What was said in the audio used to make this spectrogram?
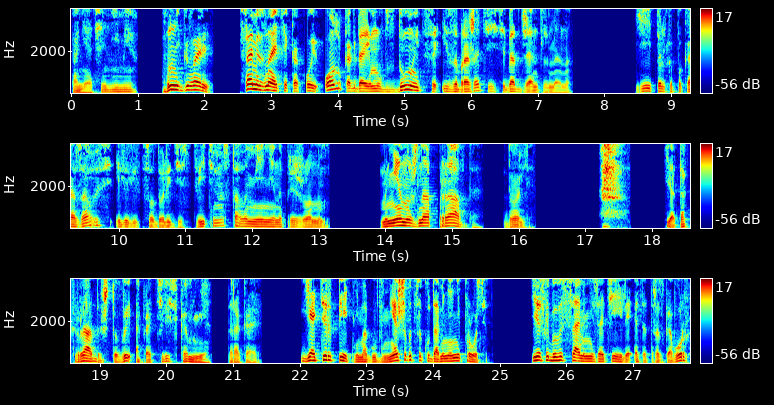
Понятия не имею. Он не говорит. Сами знаете, какой он, когда ему вздумается изображать из себя джентльмена. Ей только показалось, или лицо Доли действительно стало менее напряженным. «Мне нужна правда, Долли. Я так рада, что вы обратились ко мне, дорогая. Я терпеть не могу вмешиваться, куда меня не просят. Если бы вы сами не затеяли этот разговор,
